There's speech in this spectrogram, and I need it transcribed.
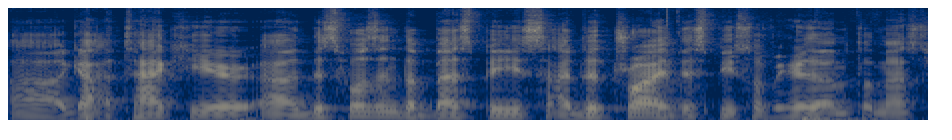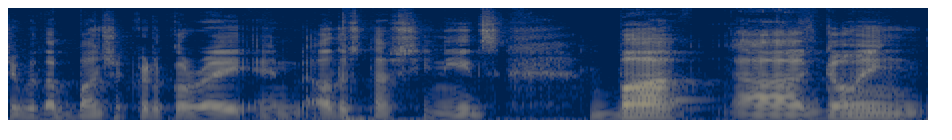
I got attack here. Uh, this wasn't the best piece. I did try this piece over here, the elemental mastery, with a bunch of critical rate and other stuff she needs. But uh, going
